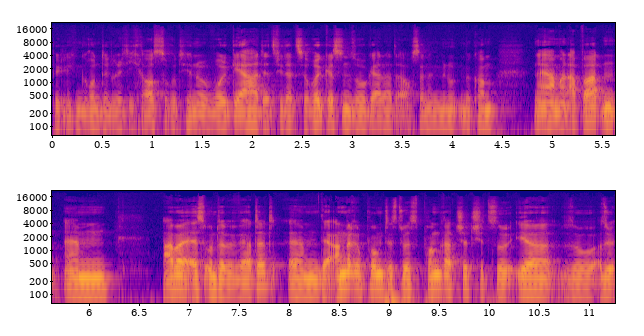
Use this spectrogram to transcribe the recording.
wirklichen Grund, den richtig rauszurotieren, obwohl Gerhard jetzt wieder zurück ist und so. Gerhard hat auch seine Minuten bekommen. Naja, mal abwarten. Ähm, aber er ist unterbewertet. Ähm, der andere Punkt ist, du hast Pongracic jetzt so eher so, also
